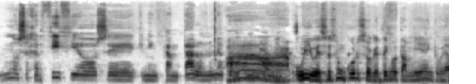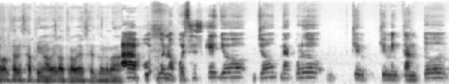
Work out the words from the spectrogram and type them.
unos ejercicios eh, que me encantaron, no me acuerdo ah, Uy, ese es un curso que tengo también, que voy a lanzar esta primavera otra vez, es verdad. Ah, pues, bueno, pues es que yo, yo me acuerdo que, me encantó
